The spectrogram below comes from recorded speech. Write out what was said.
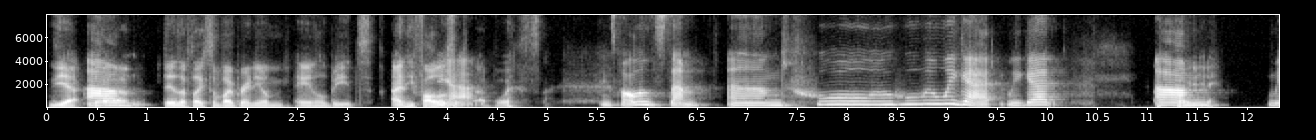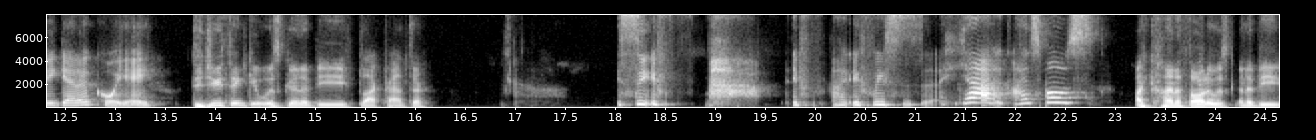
Yeah. no, um, they look like some vibranium anal beads, and he follows Yeah. bad boys. He follows them, and who who will we get? We get um, Okoye. we get Okoye. Did you think it was gonna be Black Panther? See if if if we yeah, I suppose I kind of thought it was gonna be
